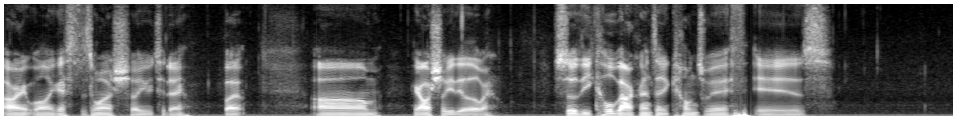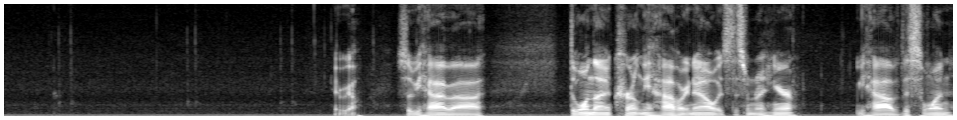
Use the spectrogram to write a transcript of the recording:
Alright, well I guess this is what I want to show you today. But um, here I'll show you the other way. So the couple backgrounds that it comes with is here we go. So we have uh, the one that I currently have right now is this one right here. We have this one,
